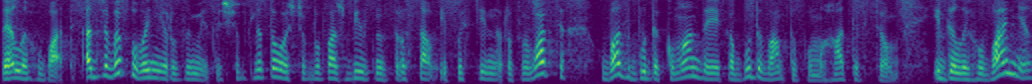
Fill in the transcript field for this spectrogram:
делегувати. Адже ви повинні розуміти, що для того, щоб ваш бізнес зростав і постійно розвивався, у вас буде команда, яка буде вам допомагати в цьому. І делегування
